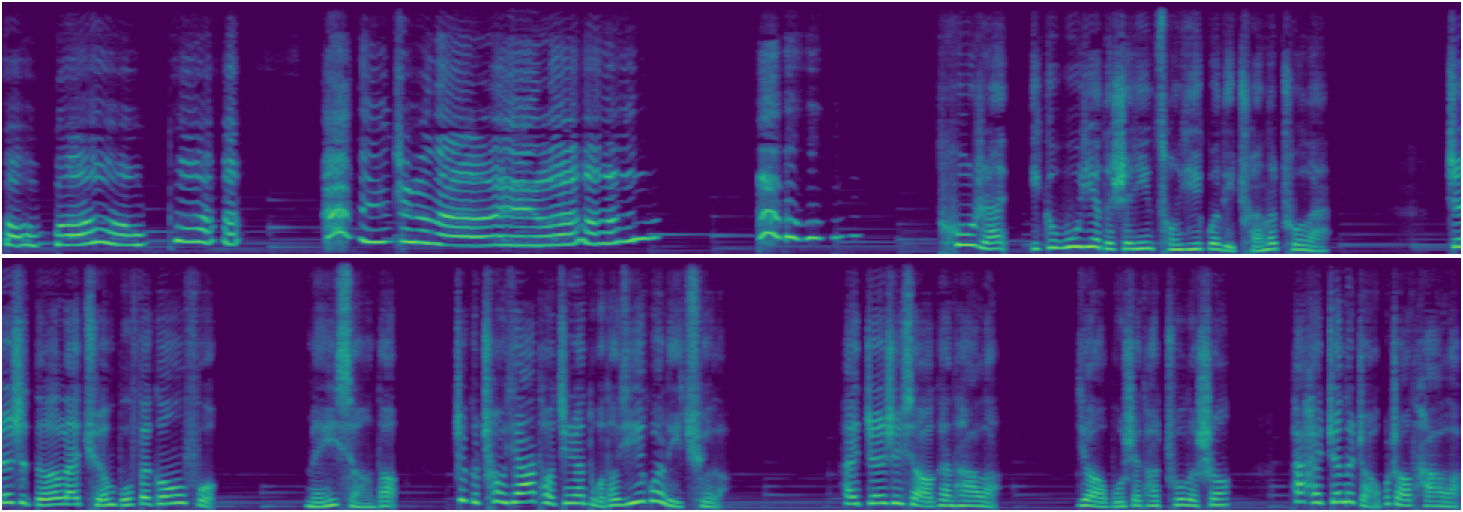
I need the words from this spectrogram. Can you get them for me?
宝宝好怕，你去哪里了？突然，一个呜咽的声音从衣柜里传了出来，真是得来全不费工夫。没想到这个臭丫头竟然躲到衣柜里去了，还真是小看她了。要不是她出了声，她还真的找不着他了。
